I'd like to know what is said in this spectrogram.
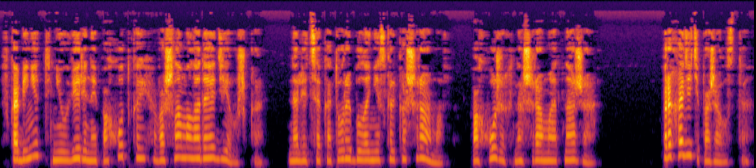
В кабинет неуверенной походкой вошла молодая девушка, на лице которой было несколько шрамов, похожих на шрамы от ножа. «Проходите, пожалуйста.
